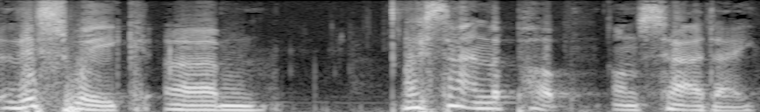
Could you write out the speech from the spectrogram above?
this week um, I sat in the pub on Saturday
